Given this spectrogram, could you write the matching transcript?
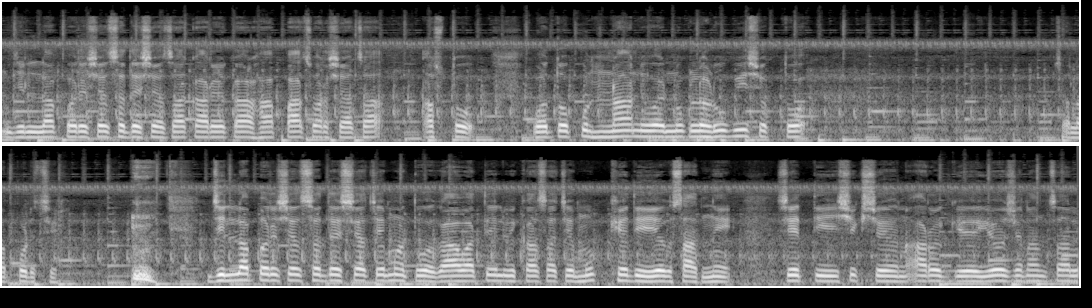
जिल्हा परिषद सदस्याचा कार्यकाळ हा पाच वर्षाचा असतो व तो पुन्हा निवडणूक लढू बी शकतो. चला पुढचे. जिल्हा परिषद सदस्याचे महत्त्व गावातील विकासाचे मुख्य ध्येय साधणे. शेती शिक्षण आरोग्य योजनांचा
